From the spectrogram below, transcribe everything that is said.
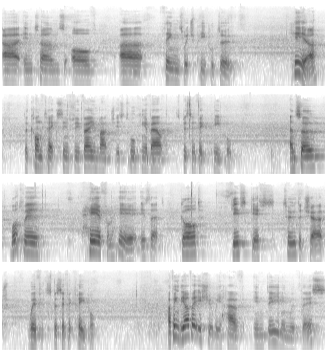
uh, in terms of uh, things which people do. Here, the context seems to be very much it's talking about specific people. And so, what we hear from here is that God gives gifts to the church with specific people. I think the other issue we have in dealing with this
